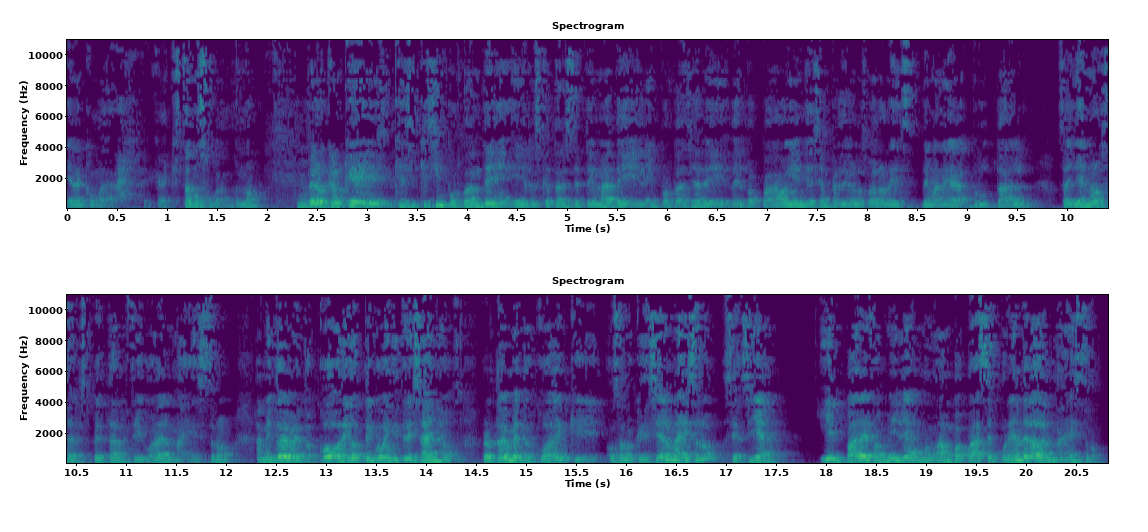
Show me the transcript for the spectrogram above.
Y era como, aquí estamos jugando, ¿no? Pero creo que, que, es, importante eh, rescatar este tema de la importancia del papá. Hoy en día se han perdido los valores de manera brutal. O sea, ya no se respeta la figura del maestro. A mí todavía me tocó, digo, tengo 23 años, pero todavía me tocó de que, o sea, lo que decía el maestro se hacía. Y el padre de familia, mamá, papá, se ponían del lado del maestro.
